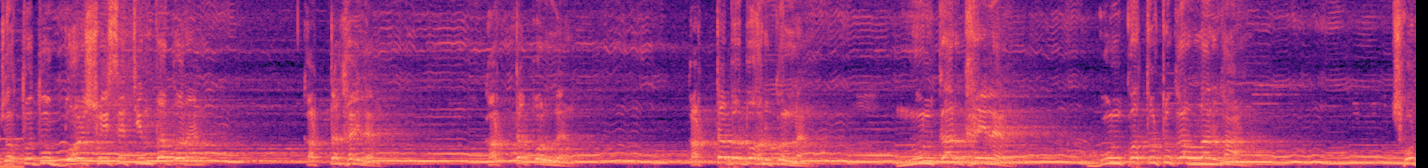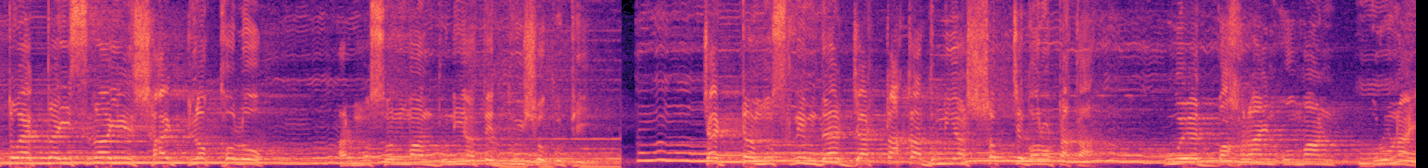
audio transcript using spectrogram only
যতদূর বয়স হয়েছে, চিন্তা করেন, কাঠটা খাইলেন, কাঠটা পড়লেন কাঠটা ব্যবহার করলেন, নুন কার খাইলেন, গুণ কতটুকু আল্লাহর গান। ছোট একটা ইসরায়েল ষাট লক্ষ লোক আর মুসলমান দুনিয়াতে দুইশো কোটি। চারটা মুসলিম দেশ যার টাকা দুনিয়ার সবচেয়ে বড় টাকা। Kuwait, Bahrain, Oman, Brunei.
